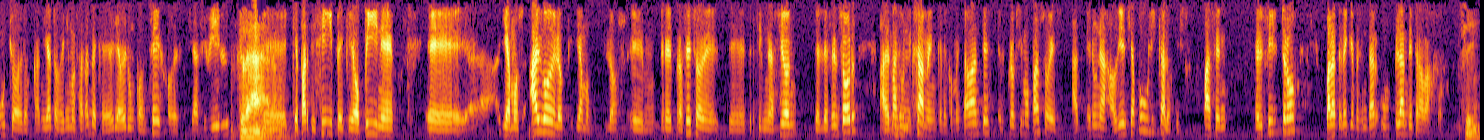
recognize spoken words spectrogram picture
muchos de los candidatos venimos hablando es que debería haber un consejo de sociedad civil eh, que participe, que opine, eh, digamos, algo de lo que, digamos, los, eh, en el proceso de, designación del defensor, además de un examen que les comentaba antes, el próximo paso es en una audiencia pública, los que pasen el filtro, van a tener que presentar un plan de trabajo. Sí.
